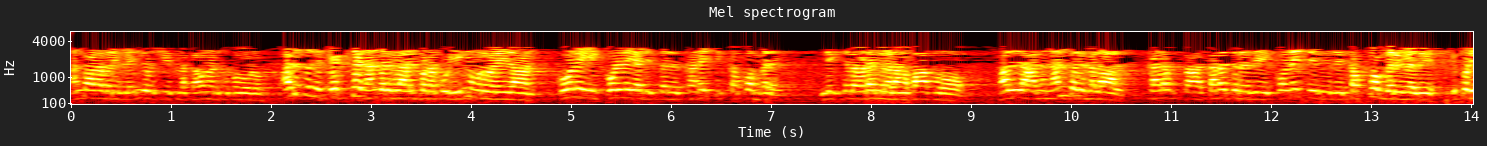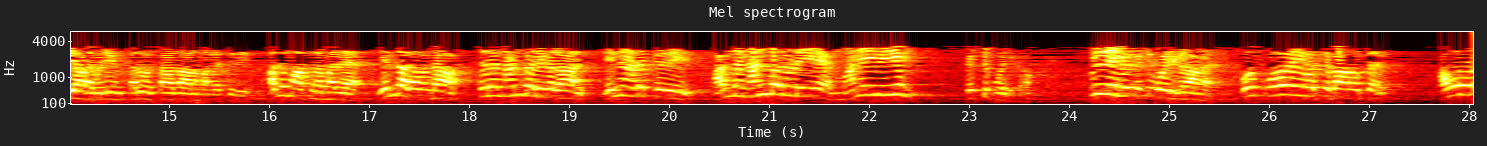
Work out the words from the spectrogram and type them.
அன்பானவர்கள் எந்த விஷயத்துல கவனம் எடுத்துக் கொள்ளணும். அடுத்தது கெட்ட நண்பர்களால் ஏற்படக்கூடிய இன்னொரு வழிதான் கொலை கொள்ளை அடித்தல் கடைசி கப்பம் இன்னைக்கு சில இடங்களை நாங்க பாக்குறோம் கல்ல அந்த நண்பர்களால் கட- கடத்துறது கொலை செய்வது கப்பம் பெறுகிறது இப்படியான விடயம் சர்வ சாதாரணம் நடக்குது அது மாத்திரமல்ல எந்த அளவுண்டா சில நண்பர்களால் என்ன நடக்குது? அந்த நண்பருடைய மனைவியும் கெட்டு போயிருக்கிறான். பிள்ளைகள் கெட்டு போயிருக்கிறாங்க. ஒரு கோவை வச்சுக்கான ஒருத்தர் அவரோட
